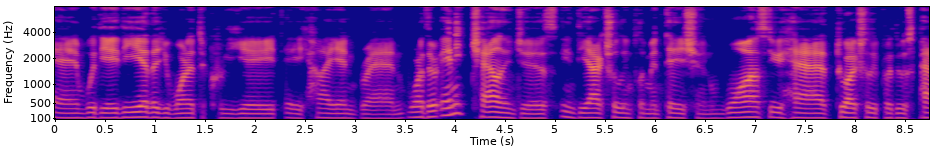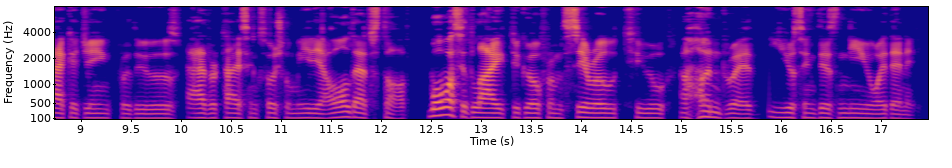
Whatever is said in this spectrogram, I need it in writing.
and with the idea that you wanted to create a high end brand, were there any challenges in the actual implementation once you had to actually produce packaging, produce advertising, social media, all that stuff? What was it like to go from zero to a hundred using this new identity?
